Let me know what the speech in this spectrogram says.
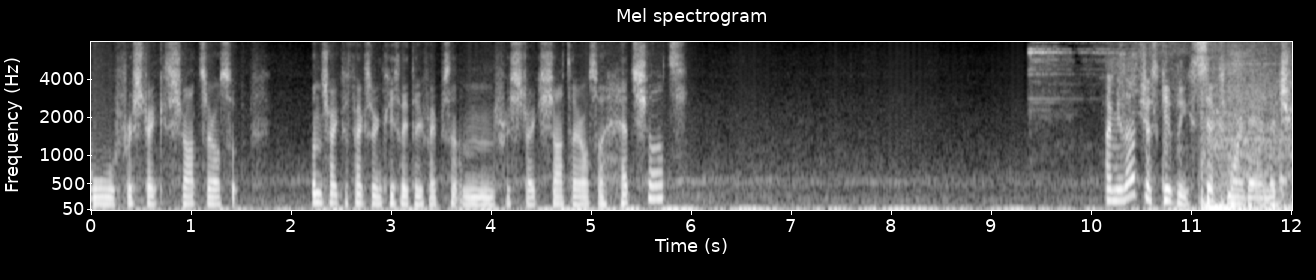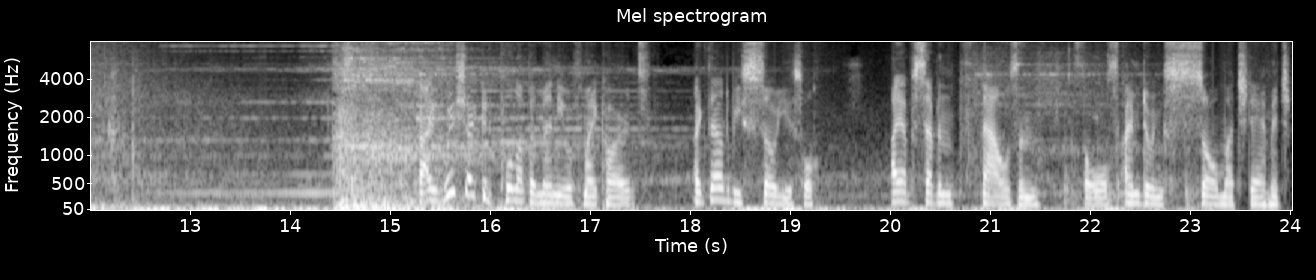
Ooh, first strike shots are also... Sunstrike effects are increased by 35% and first strike shots are also headshots. I mean, that just gives me six more damage. I wish I could pull up a menu with my cards. Like, that would be so useful. I have 7,000 souls. I'm doing so much damage.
